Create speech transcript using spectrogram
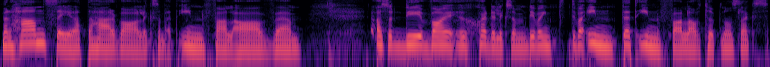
Men han säger att det här var liksom ett infall av, eh, alltså det var, skedde liksom, det var, inte, det var inte ett infall av typ någon slags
